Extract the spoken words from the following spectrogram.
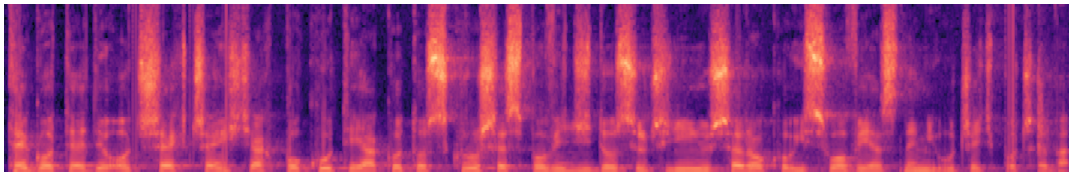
Tego tedy o trzech częściach pokuty, jako to skrusze spowiedzi do uczynieniu szeroko i słowy jasnymi uczyć potrzeba.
